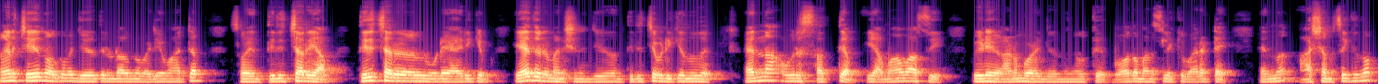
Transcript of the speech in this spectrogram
അങ്ങനെ ചെയ്ത് നോക്കുമ്പോൾ ജീവിതത്തിലുണ്ടാകുന്ന വലിയ മാറ്റം സ്വയം തിരിച്ചറിയാം. തിരിച്ചറിവുകളിലൂടെ ആയിരിക്കും ഏതൊരു മനുഷ്യനും ജീവിതം തിരിച്ചു പിടിക്കുന്നത് എന്ന ഒരു സത്യം ഈ അമാവാസി വീഡിയോ കാണുമ്പോഴെങ്കിലും നിങ്ങൾക്ക് ബോധം മനസ്സിലേക്ക് വരട്ടെ എന്ന് ആശംസിക്കുന്നു.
